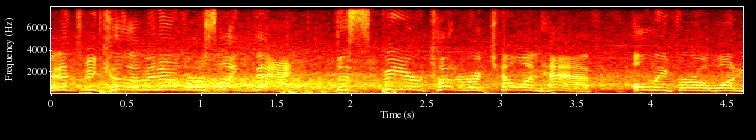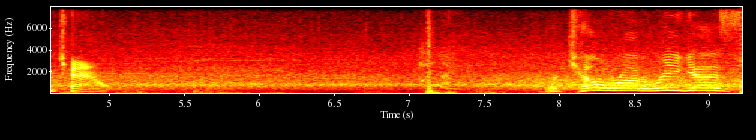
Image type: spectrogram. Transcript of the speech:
And it's because of maneuvers like that. The spear cutting Raquel in half, only for a one count. Raquel Rodriguez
